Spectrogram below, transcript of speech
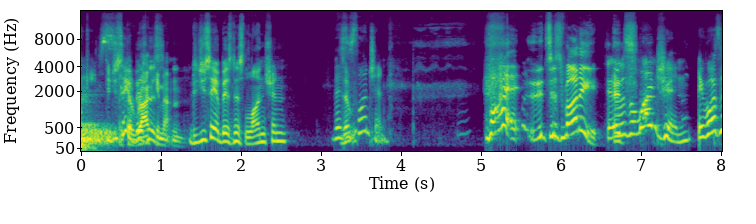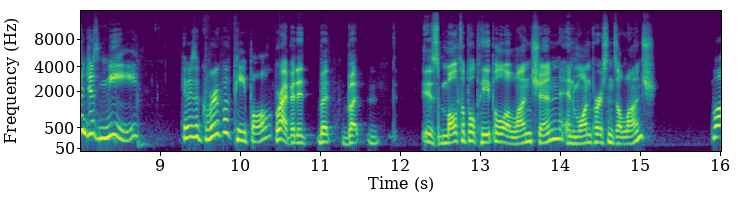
Rockies. Did you say the a business, Rocky Mountain. Did you say a business luncheon? Business luncheon. What? It's just funny. It was a luncheon. It wasn't just me. It was a group of people. right, but it but but is multiple people a luncheon and one person's a lunch? Well,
